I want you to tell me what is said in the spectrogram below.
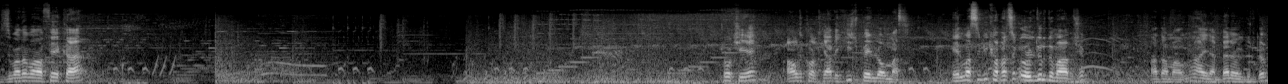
Bizim adam AFK. Çok iyi. Aldık ortaya. Hadi hiç belli olmaz. Elması bir kapatsak öldürdüm abicim. Adam aldı. Aynen ben öldürdüm.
